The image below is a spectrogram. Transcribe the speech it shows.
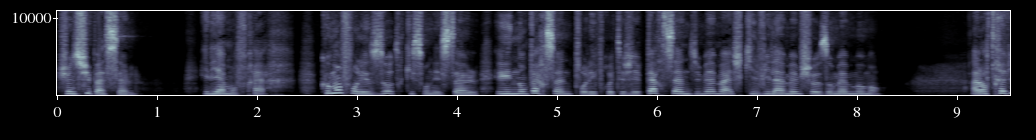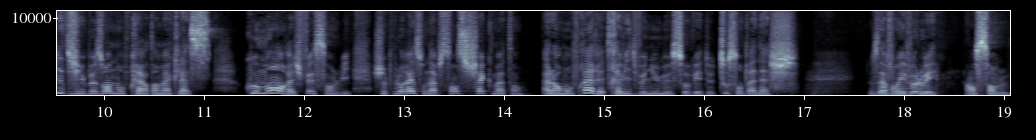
Je ne suis pas seule. Il y a mon frère. Comment font les autres qui sont nés seuls et ils n'ont personne pour les protéger, personne du même âge qui vit la même chose au même moment Alors très vite, j'ai eu besoin de mon frère dans ma classe. Comment aurais-je fait sans lui? Je pleurais son absence chaque matin. Alors mon frère est très vite venu me sauver de tout son panache. Nous avons évolué, ensemble,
